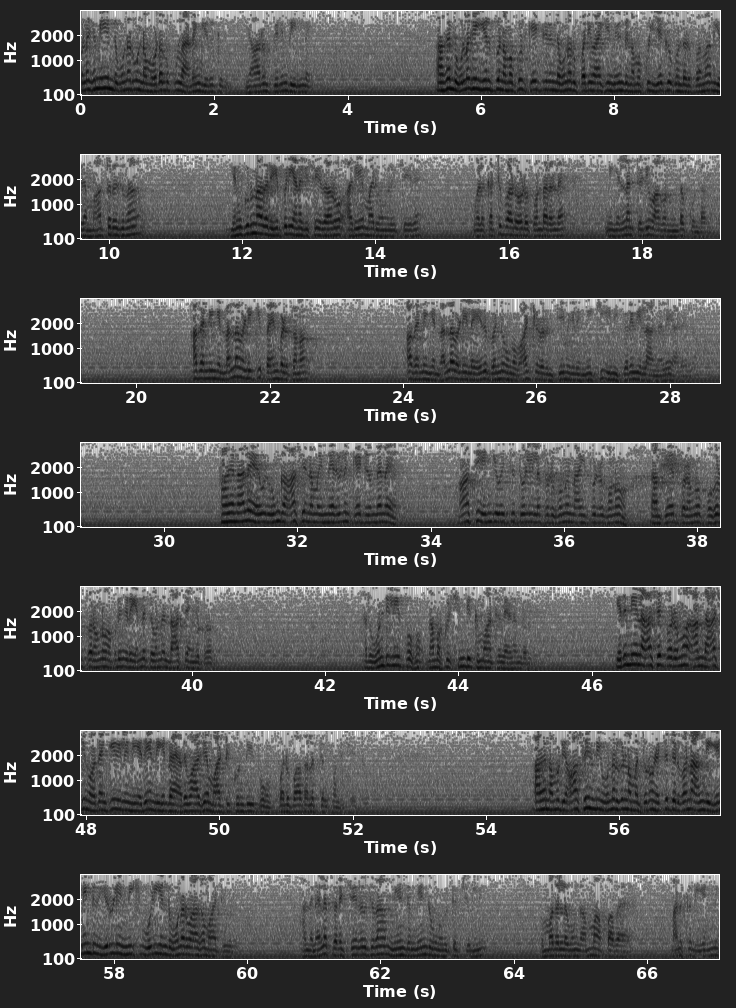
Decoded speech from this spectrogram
உலகமே இந்த உணர்வு நம்ம உடலுக்குள்ள அடங்கி இருக்குது. யாரும் பிரிந்து இல்லை. ஆக இந்த உலக இயல்பு நமக்குள் கேட்டிருந்த உணர்வு பதிவாகி மீண்டும் நமக்குள் இயக்க கொண்டிருப்பதனால் இதை மாத்துறதுக்கு தான் என் குருநாதர் எப்படி எனக்கு செய்தாரோ அதே மாதிரி உங்களுக்கு செய்கிறேன் உங்களை கட்டுப்பாடோடு கொண்டாடல. நீங்கள் எல்லாம் தெளிவாகணும் தான் கொண்டாடணும். அதை நீங்கள் நல்ல வழிக்கு பயன்படுத்தணும். அதை நீங்கள் நல்ல வழியில் இது பண்ணி உங்கள் வாழ்க்கையில் வரும் தீமைகளை நீக்கி இனி பிறவியில்லா நிலை அடையலாம் அதனால உங்கள் ஆசை நம்ம இந்நேரம் கேட்டிருந்தேன்னு ஆசை எங்கே வச்சு தொழில் எப்படி இருக்கணும் நான் இப்படி இருக்கணும் நான் பேர் பெறணும் புகழ் பெறணும் அப்படிங்கிற எண்ணத்தை வந்து இந்த ஆசை எங்கே போகும் அது ஒன்றிலேயே போகும். நமக்கு சிந்திக்கு மாற்றல் இழந்துடும் எது மேல ஆசைப்படுறோமோ அந்த ஆசையின் உதன் கீழில் நீ எதை நீங்கின்ற அதுவாக மாட்டிக்கொண்டே போகும். படு பாதாளத்தில் கொண்டு சேர்த்தோம் ஆக நம்முடைய ஆசையினுடைய உணர்வுகள் நம்ம துணை நட்சத்திரம் அங்கே இணைந்து இருளின் நீக்கி ஒளி என்ற உணர்வாக மாற்றிவிடும். அந்த நில பெற தான் மீண்டும் மீண்டும் உங்ககிட்ட சொல்லி முதல்ல உங்கள் அம்மா அப்பாவை மனசில் எண்ணி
